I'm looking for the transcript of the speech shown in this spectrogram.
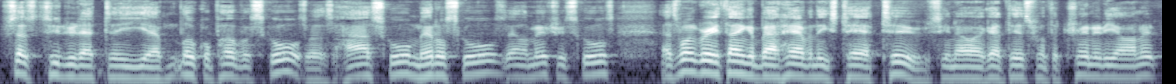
substituted at the uh, local public schools, whether it's high school, middle schools, elementary schools, that's one great thing about having these tattoos. You know, I got this one with the Trinity on it.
